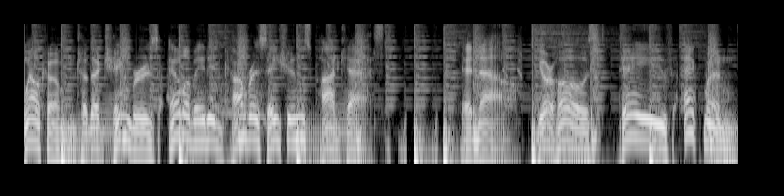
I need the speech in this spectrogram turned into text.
Welcome to the Chambers Elevated Conversations podcast. And now, your host, Dave Ekman.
